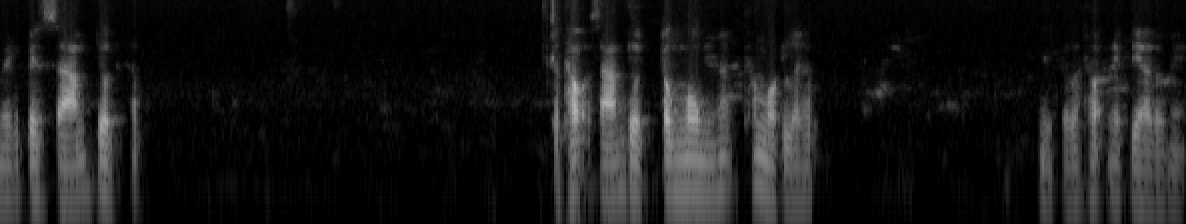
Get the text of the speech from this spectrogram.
นี่ก็เป็นสามจุดครับ กระเทาะสามจุดตรงมุมครับ ทั้งหมดเลยครับนี่ก็กระเทาะนิดเดียวตรงนี้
